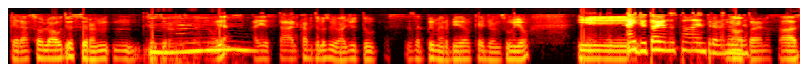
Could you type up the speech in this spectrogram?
que era solo audio, estuvieron, mm, nuestras Mm. novias. Ahí está, el capítulo subido a YouTube. Es el primer video que John subió. Y Ay, yo todavía no estaba dentro de la no, nómina. todavía no estabas,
